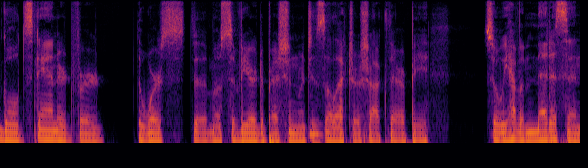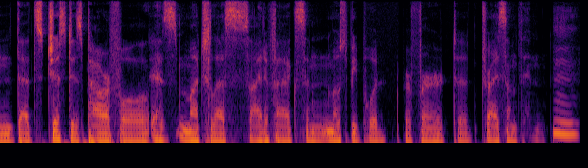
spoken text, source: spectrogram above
gold standard for the worst, uh, most severe depression, which is electroshock therapy. So we have a medicine that's just as powerful, has much less side effects, and most people would prefer to try something Mm.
